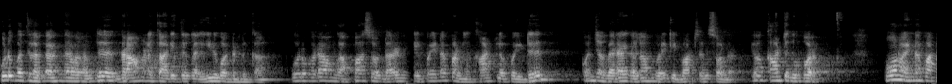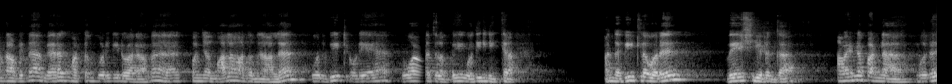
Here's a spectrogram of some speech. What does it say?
குடும்பத்துல பிறந்தவன் வந்து பிராமண காரியத்துல ஈடுபட்டு இருக்கான். ஒரு முறை அவங்க அப்பா சொல்றாரு நீ போய் என்ன பண்ணு? காட்டுல போயிட்டு கொஞ்சம் விறகெல்லாம் பொறுக்கிட்டு சொல்லி சொல்றேன் இவன் காட்டுக்கு போறான். போனோம் என்ன பண்றான் அப்படின்னா விறகு மட்டும் பொறுக்கிட்டு வராம கொஞ்சம் மழை வந்ததுனால ஒரு வீட்டினுடைய ஓரத்துல போய் ஒதுங்கி நிக்கிறான். அந்த வீட்டுல ஒரு வேஷி இருக்கா அவன் என்ன பண்ண ஒரு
